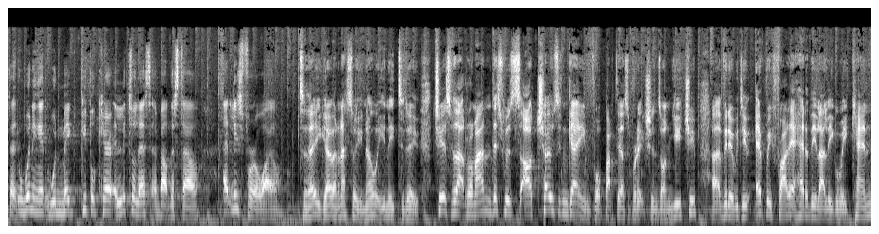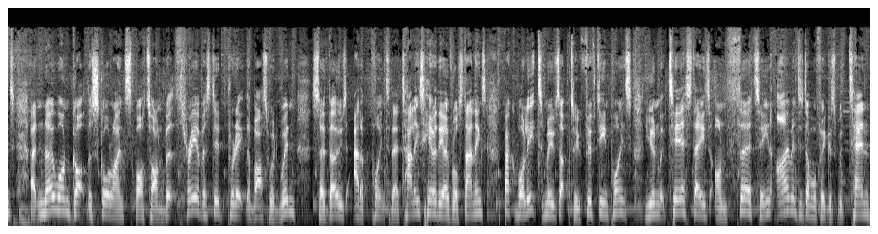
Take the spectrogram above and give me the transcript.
that winning it would make people care a little less about the style, at least for a while. So there you go, Ernesto. You know what you need to do. Cheers for that, Roman. This was our chosen game for Partidazo Predictions on YouTube, uh, a video we do every Friday ahead of the La Liga weekend. Uh, no one got the scoreline spot on, but three of us did predict the Barca would win, so those add a point to their tallies. Here are the overall standings. Paco Polit moves up to 15 points. Ewan McTeer stays on 13. I'm into double figures with 10.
